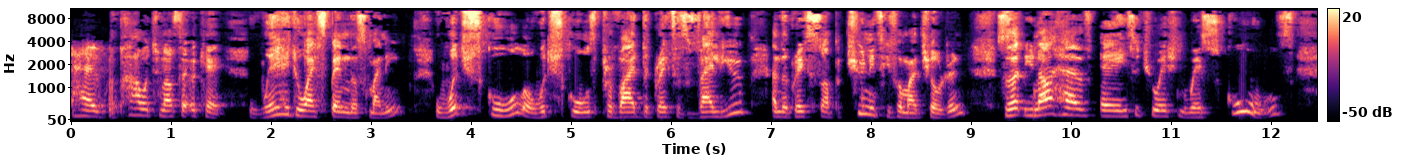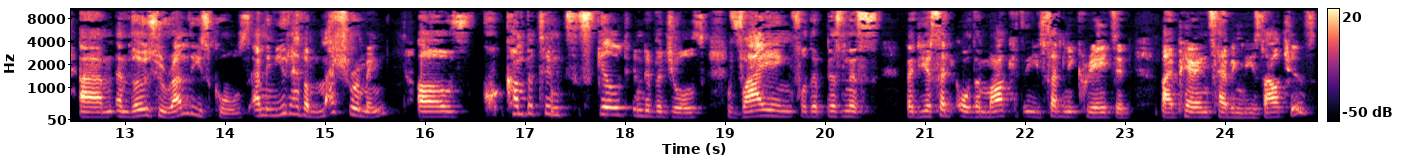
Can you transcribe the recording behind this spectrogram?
has the power to now say, okay, where do I spend this money? Which school or which schools provide the greatest value and the greatest opportunity for my children? So that you now have a situation where schools um, and those who run these schools, I mean, you'd have a mushrooming of competent, skilled individuals vying for the business that you said, or the market that you've suddenly created by parents having these vouchers.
